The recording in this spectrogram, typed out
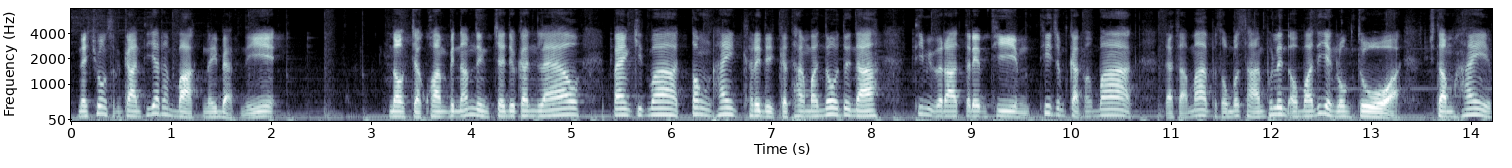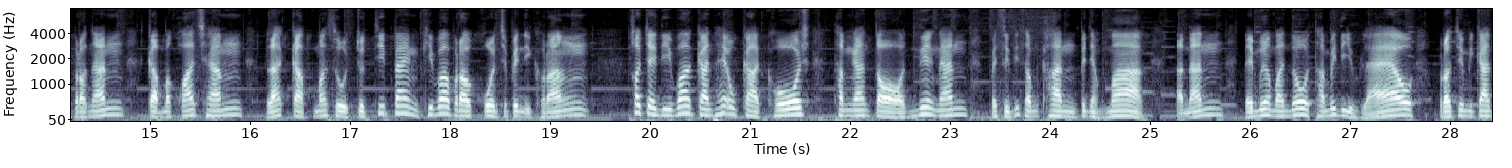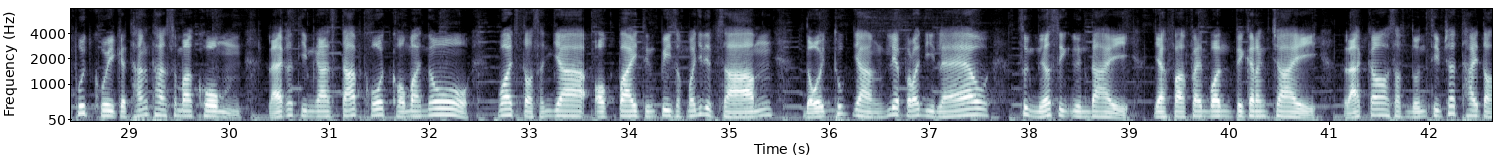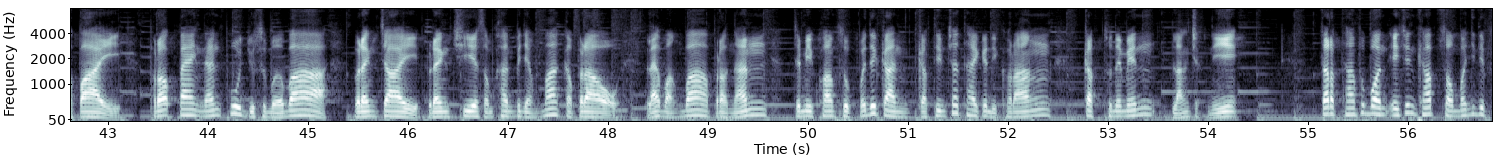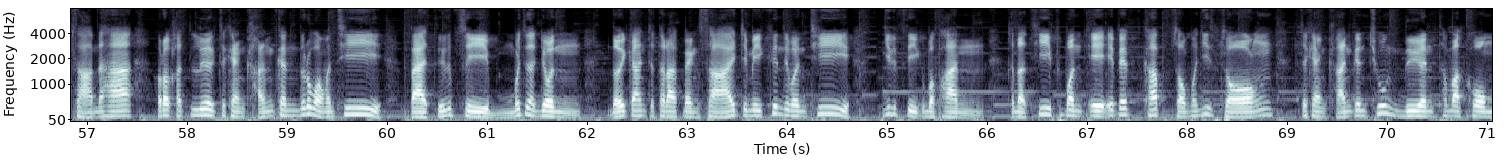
ในช่วงสถานการณ์ที่ยากลำบากในแบบนี้ นอกจากความเป็นน้ำหนึ่งใจเดียวกันแล้ว แป้งคิดว่าต้องให้เครดิตกับทางมาโน่ด้วยนะ ที่มีเวลาเตรียมทีมที่จำกัดมากๆ แต่สามารถผสมผสานผู้เล่นออกมาได้อย่างลงตัวจะทำให้เรานั้นกลับมาคว้าแชมป์และกลับมาสู่จุดที่แป้งคิดว่าเราควรจะเป็นอีกครั้งเข้าใจดีว่าการให้โอกาสโค้ชทำงานต่อเนื่องนั้นเป็นสิ่งที่สำคัญเป็นอย่างมาก ดังนั้นในเมื่อมาโน่ทำได้ดีอยู่แล้ว เราจึงมีการพูดคุยกับทั้งทางสมาคม และก็ทีมงานสตาฟโค้ชของมาโน่ว่าจะต่อสัญญาออกไปถึงปี 2023 โดยทุกอย่างเรียบร้อยดีแล้ว ซึ่งเหนือสิ่งอื่นใด อยากฝากแฟนบอลเป็นกำลังใจ และก็สนับสนุนทีมชาติไทยต่อไป เพราะแป้งนั้นพูดอยู่เสมอว่า แรงใจ แรงเชียร์สำคัญเป็นอย่างมากกับเรา และหวังว่าเรานั้นจะมีความสุขไปด้วยกันกับทีมชาติไทยกันอีกครั้ง กับทัวร์นาเมนต์หลังจากนี้ สำหรับทางฟุตบอลเอเชียนคัพ 2023 นะฮะเราคัดเลือกจะแข่งขันกันระหว่างวันที่8-14 มิถุนายน โดยการจัดตารางแบ่งสายจะมีขึ้นในวันที่ 24 กุมภาพันธ์ ขณะที่ฟุตบอล AFF คัพ 2022 จะแข่งขันกันช่วงเดือนธันวาคม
